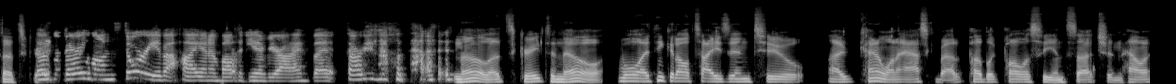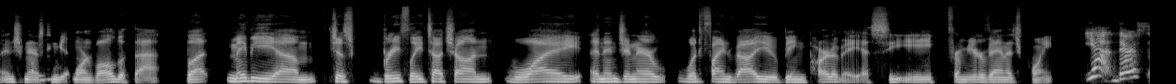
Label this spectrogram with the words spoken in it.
that's great. That was a very long story about how I got involved in EWRI, but sorry about that. No, that's great to know. Well, I think it all ties into I kind of want to ask about public policy and such and how engineers can get more involved with that. But maybe um, just briefly touch on why an engineer would find value being part of ASCE from your vantage point. Yeah, there's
